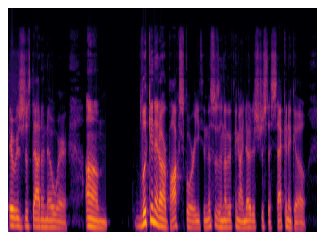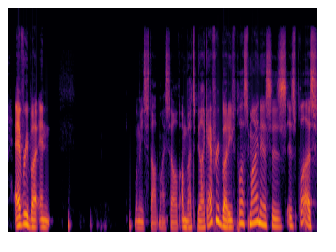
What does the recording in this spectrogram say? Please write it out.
it was just out of nowhere. Um, looking at our box score, Ethan, this was another thing I noticed just a second ago. Everybody, and let me stop myself. I'm about to be like, everybody's plus minus is is plus,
